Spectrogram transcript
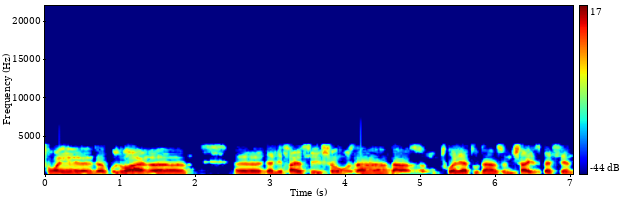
soins de vouloir euh, d'aller faire ces choses dans, dans une toilette ou dans une chaise bassine.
